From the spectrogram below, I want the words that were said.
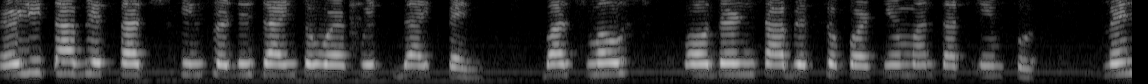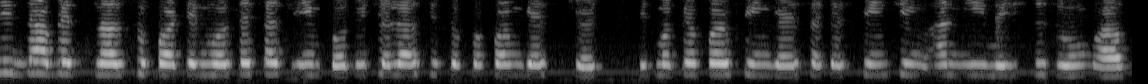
Early tablet touchscreens were designed to work with light pens, but most modern tablets support human touch input. Many tablets now support multi-touch input which allows you to perform gestures with multiple fingers such as pinching an image to zoom out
